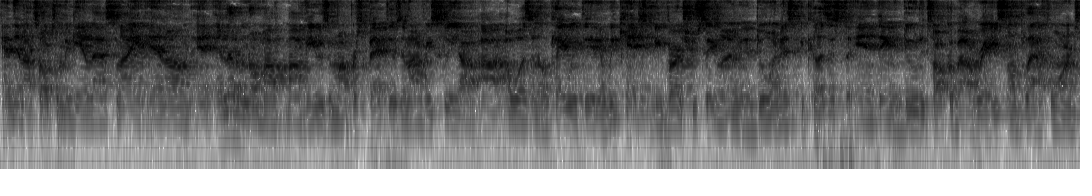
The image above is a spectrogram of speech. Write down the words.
And then I talked to him again last night and um, and, and let him know my, my views and my perspectives. And obviously, I, I, wasn't okay with it. And we can't just be virtue signaling and doing this because it's the end thing to do to talk about race on platforms.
